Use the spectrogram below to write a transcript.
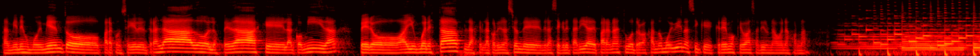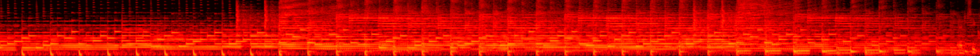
también es un movimiento para conseguir el traslado, el hospedaje, la comida, pero hay un buen staff, la, coordinación de la Secretaría de Paraná estuvo trabajando muy bien, así que creemos que va a salir una buena jornada.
